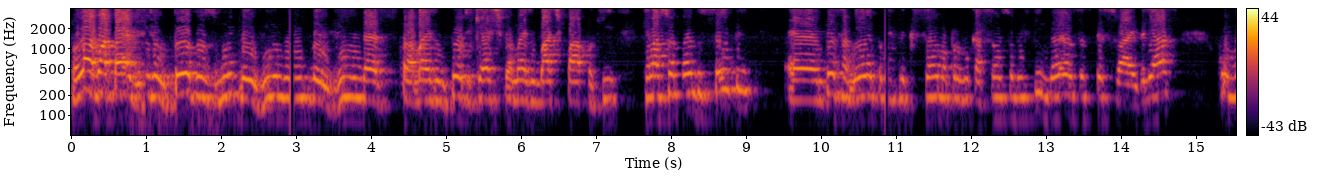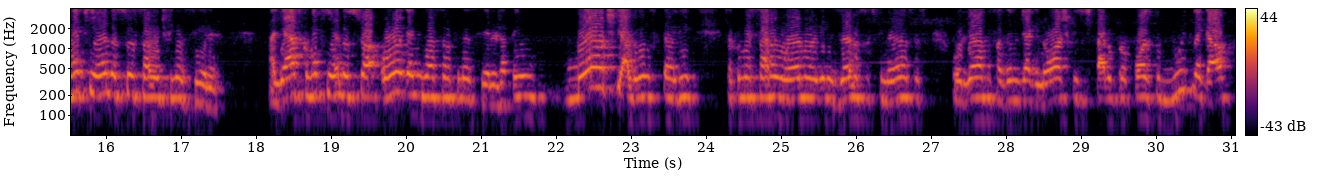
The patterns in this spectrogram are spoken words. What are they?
Olá, boa tarde, sejam todos muito bem-vindos, muito bem-vindas para mais um podcast, para mais um bate-papo aqui, relacionando sempre é, um pensamento, uma reflexão, uma provocação sobre finanças pessoais. Aliás, como é que anda a sua saúde financeira? Aliás, como é que anda a sua organização financeira? Já tenho um monte de alunos que estão ali, já começaram o ano organizando suas finanças, olhando, fazendo diagnóstico. A gente está num propósito muito legal.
